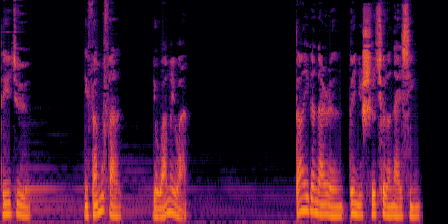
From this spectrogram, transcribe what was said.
第一句。你烦不烦？有完没完？当一个男人对你失去了耐心，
